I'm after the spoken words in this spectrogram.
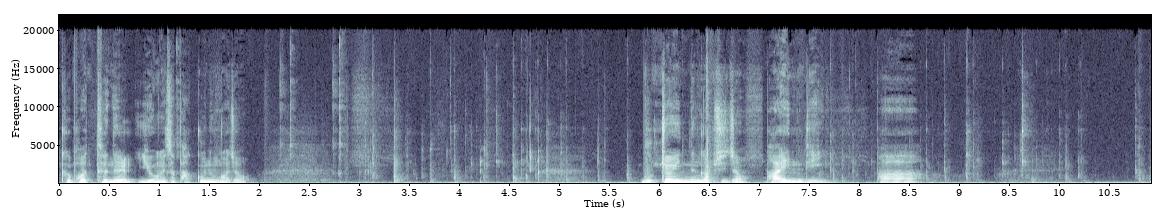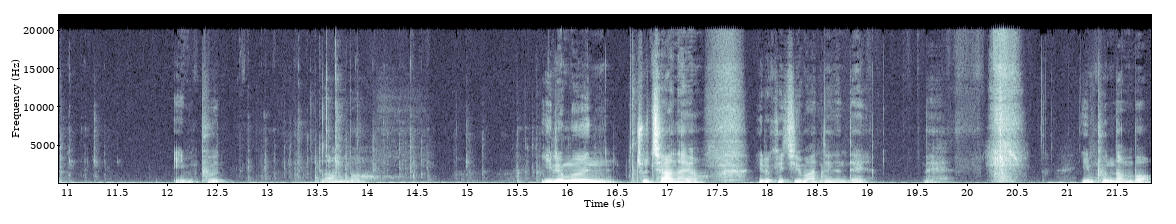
그 버튼을 이용해서 바꾸는 거죠. 묶여 있는 값이죠. 바인딩 바 input number 이름은 좋지 않아요. 이렇게 지으면 안 되는데 네. input number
